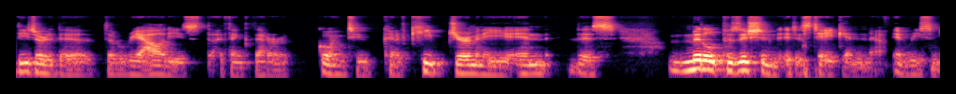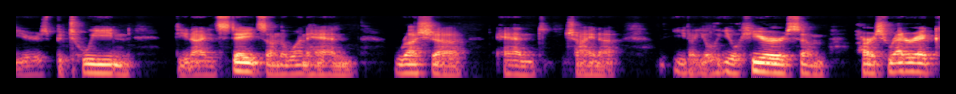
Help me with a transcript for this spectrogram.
these are the, the realities, I think, that are going to kind of keep Germany in this middle position it has taken in recent years between the United States on the one hand, Russia and China. You know, you'll you'll hear some harsh rhetoric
